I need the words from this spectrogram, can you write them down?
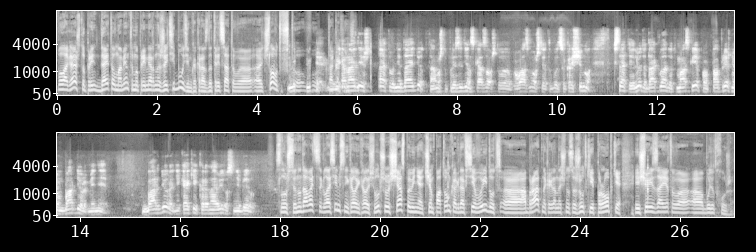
полагаю, что при, до этого момента мы примерно жить и будем, как раз до 30 э, числа. Вот в, Нет, так, как я надеюсь, что до этого не дойдет, потому что президент сказал, что по возможности это будет сокращено. Кстати, люди докладывают, в Москве по-прежнему бордюры меняют. Бордюры никакие коронавирусы не берут. Слушайте, ну давайте согласимся, Николай Николаевич, лучше уж сейчас поменять, чем потом, когда все выйдут э, обратно, когда начнутся жуткие пробки, еще из-за этого э, будет хуже.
